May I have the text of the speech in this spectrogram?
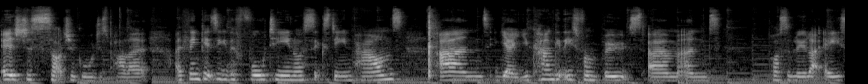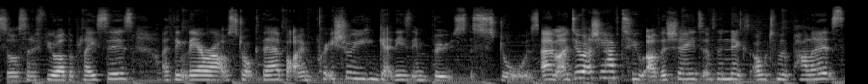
It's just such a gorgeous palette. I think it's either 14 or 16 pounds. And yeah, you can get these from Boots um, and possibly like ASOS and a few other places. I think they are out of stock there, but I'm pretty sure you can get these in Boots stores. Um, I do actually have two other shades of the NYX Ultimate palettes.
